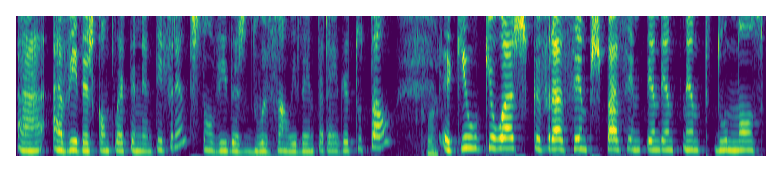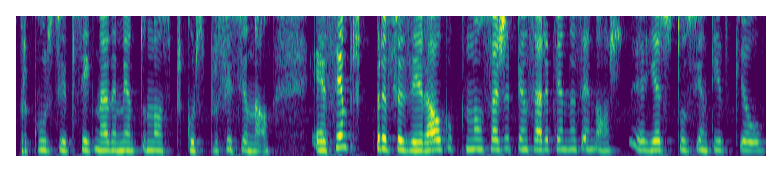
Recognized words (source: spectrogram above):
há, há vidas completamente diferentes, são vidas de doação e de entrega total. Claro. Aquilo que eu acho que haverá sempre espaço, independentemente do nosso percurso e designadamente do nosso percurso profissional, é sempre para fazer algo que não seja pensar apenas em nós. É este o sentido que eu,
